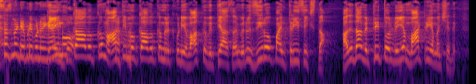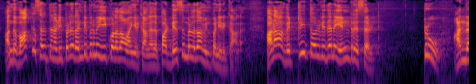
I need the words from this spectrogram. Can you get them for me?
assessment எப்படி பண்ணுவீங்க? திமுகவுக்கும் அதிமுகவுக்கும் இருக்கக்கூடிய வாக்கு வித்தியாசம் வெறும் ஜீரோ பாயிண்ட் த்ரீ சிக்ஸ் தான். அதுதான் வெற்றி தோல்வியை மாற்றி அமைச்சது. அந்த வாக்கு சதத்தின் அடிப்படையில் ரெண்டு பேருமே ஈக்குவலா தான் வாங்கியிருக்காங்க. அந்த டெசிமல்ல தான் வின் பண்ணியிருக்காங்க. ஆனா வெற்றி தோல்வி தானே என் ரிசல்ட் ட்ரூ அந்த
